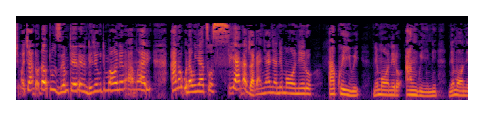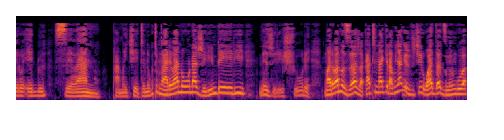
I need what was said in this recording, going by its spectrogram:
chimwe chandoda kuti uzive muteereri ndechekuti maonero amwari anogona kunyatsosiyana zvakanyanya nemaonero ako iwe nemaonero angu ini nemaonero edu sevanhu pamwe chete. Nekuti mwari vanoona zviri mberi nezviri shure. Mwari vanoziva zvakatinakira kunyange zvichirwadza dzimwe nguva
